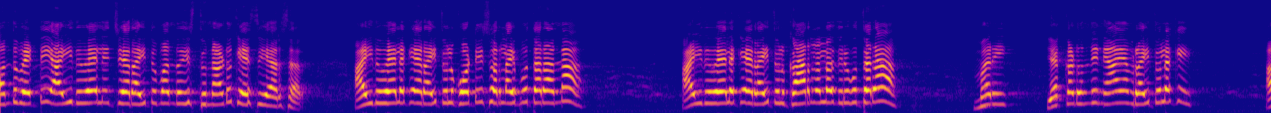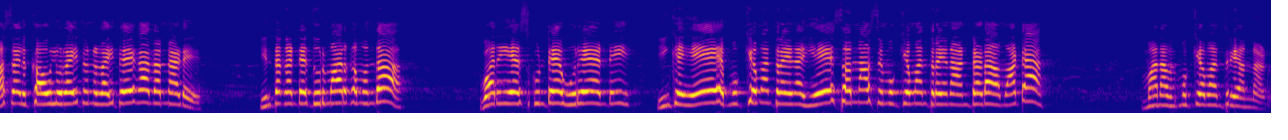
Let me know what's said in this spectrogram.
బంధు పెట్టి ఐదు వేలు ఇచ్చే రైతు బంధు ఇస్తున్నాడు కేసీఆర్ సార్. ఐదు వేలకే రైతులు కోటీశ్వర్లు అయిపోతారా అన్న? ఐదు వేలకే రైతులు కార్లలో తిరుగుతారా? మరి ఎక్కడుంది న్యాయం రైతులకి? అసలు కౌలు రైతును రైతే కాదన్నాడే. ఇంతకంటే దుర్మార్గం ఉందా? వరి వేసుకుంటే ఉరే అండి. ఇంకా ఏ ముఖ్యమంత్రి అయినా ఏ సన్నాసి ముఖ్యమంత్రి అయినా అంటాడా మాట? మన ముఖ్యమంత్రి అన్నాడు.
